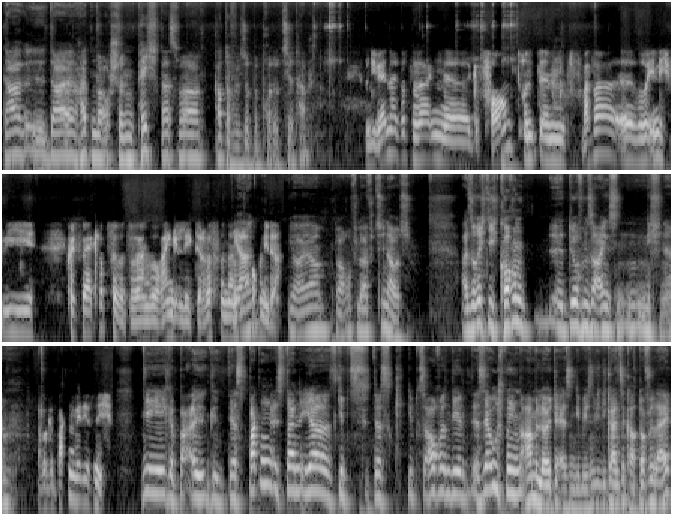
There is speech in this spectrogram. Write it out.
da, da hatten wir auch schon Pech, dass wir Kartoffelsuppe produziert haben. Und die werden halt sozusagen äh, geformt und ins Wasser äh, so ähnlich wie Köchsberger Klopse sozusagen so reingelegt oder was? Und dann ja, kochen die da. Ja, ja, darauf läuft es hinaus. Also richtig kochen äh, dürfen sie eigentlich nicht. Ne? Aber gebacken wird jetzt nicht. Nee, äh, das Backen ist dann eher, das gibt's, das gibt's auch in den, das ist ja ursprünglich arme Leute essen gewesen, wie die ganze Kartoffelei.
